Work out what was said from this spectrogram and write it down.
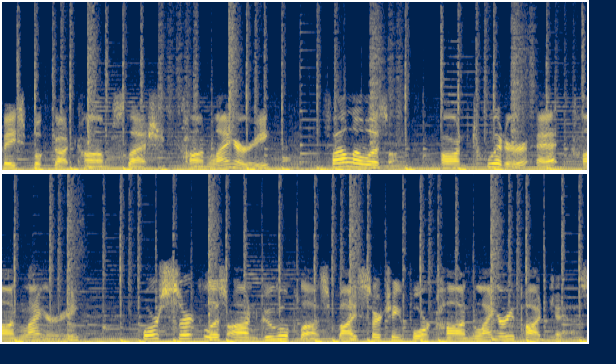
facebook.com slash conlangery, follow us on Twitter at conlangery, or circle us on Google Plus by searching for Conlangery Podcast.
